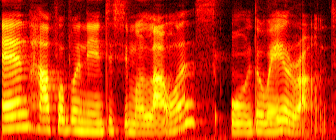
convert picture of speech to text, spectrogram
and half of an inch seam allowance all the way around.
